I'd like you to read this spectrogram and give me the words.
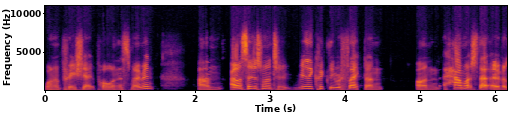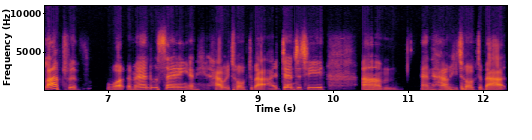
want to appreciate Paul in this moment. Um, I also just wanted to really quickly reflect on on how much that overlapped with what Amanda was saying and how we talked about identity um, and how he talked about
